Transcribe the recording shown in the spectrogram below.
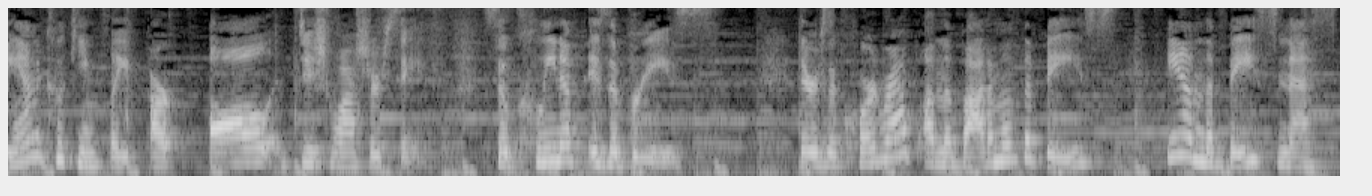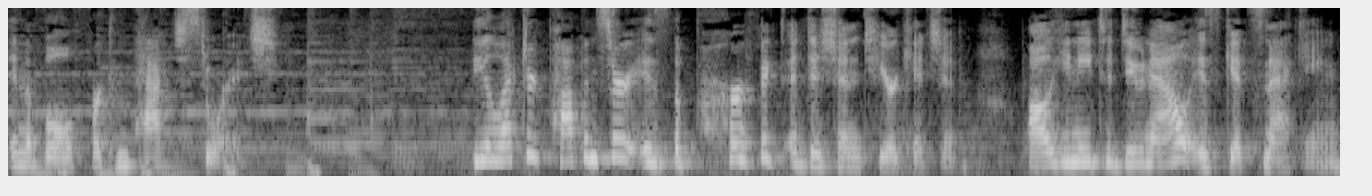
and cooking plate are all dishwasher safe, so cleanup is a breeze. There's a cord wrap on the bottom of the base and the base nests in the bowl for compact storage. The electric pop and stir is the perfect addition to your kitchen. All you need to do now is get snacking.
